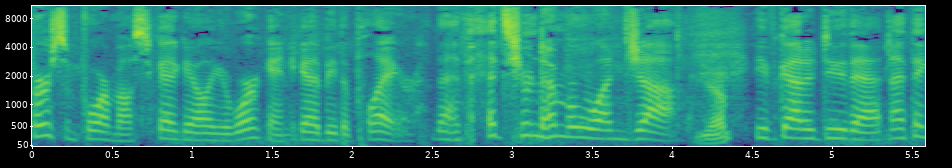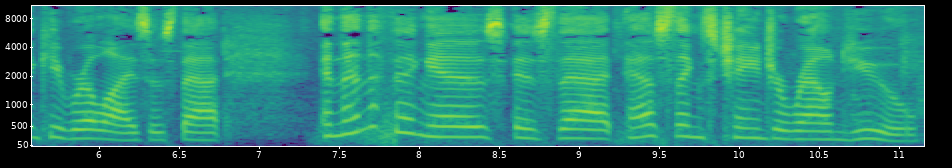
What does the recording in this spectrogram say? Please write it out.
first and foremost, you got to get all your work in. You got to be the player. That that's your number one job. Yep. You've got to do that, and I think he realizes that. And then the thing is, is that as things change around you,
